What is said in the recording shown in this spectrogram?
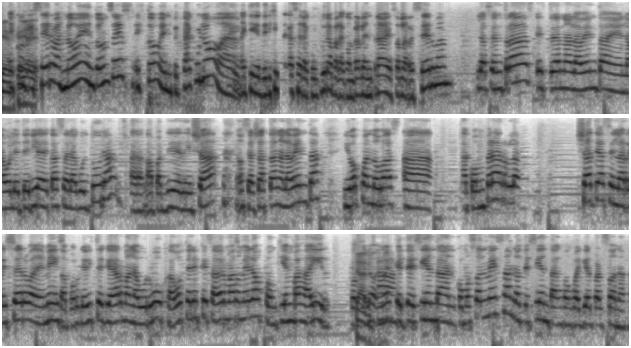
Bien, Es con genial. reservas, ¿no? Entonces, esto, el espectáculo, Sí. hay que dirigirse a Casa de la Cultura para comprar la entrada y hacer la reserva. Las entradas están a la venta en la boletería de Casa de la Cultura a, a partir de ya, o sea, ya están a la venta. Y vos cuando vas a, a comprarla, ya te hacen la reserva de mesa, porque viste que arman la burbuja. Vos tenés que saber más o menos con quién vas a ir. Porque Claro. no, no es Ah. que te sientan, como son mesas, no te sientan con cualquier persona.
